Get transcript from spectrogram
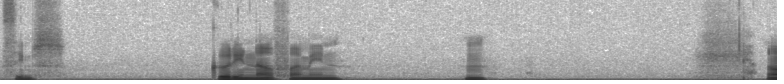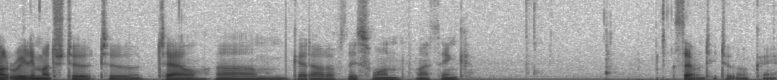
seems good enough. I mean, hmm. Not really much to to tell. Um, get out of this one, I think. 72. Okay.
